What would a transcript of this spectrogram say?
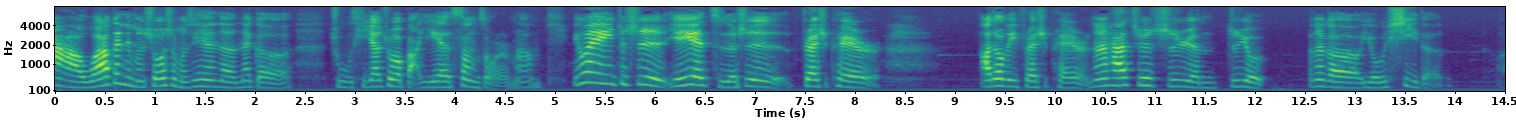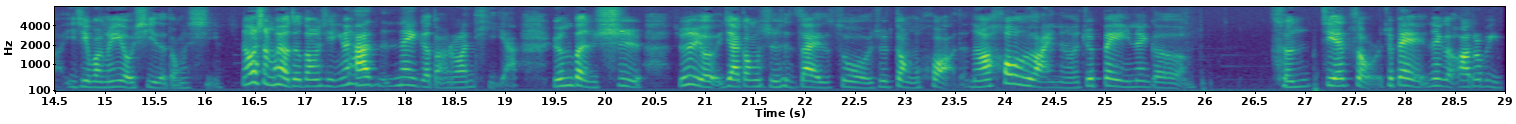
啊，我要跟你们说什么？今天的那个主题叫做把爷爷送走了吗？因为就是爷爷指的是 Flash Player，Adobe Flash Player，那它就是支援就是有那个游戏的以及网络游戏的东西。那为什么会有这个东西？因为它那个短软体呀、原本是就是有一家公司是在做就是动画的，然后后来呢就被那个。承接走了，就被那个 Adobe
